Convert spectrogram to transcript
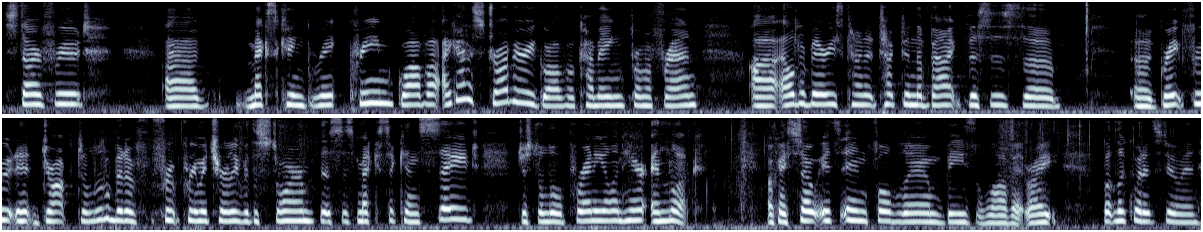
star fruit, uh, Mexican cream guava. I got a strawberry guava coming from a friend. Uh, elderberries kind of tucked in the back. This is the uh, grapefruit. It dropped a little bit of fruit prematurely with the storm. This is Mexican sage, just a little perennial in here. And look, okay, so it's in full bloom. Bees love it, right? But look what it's doing.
